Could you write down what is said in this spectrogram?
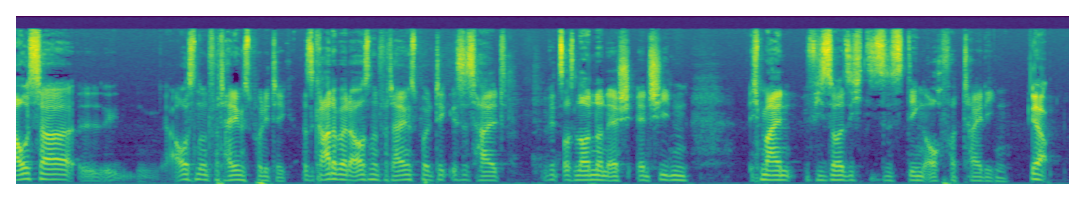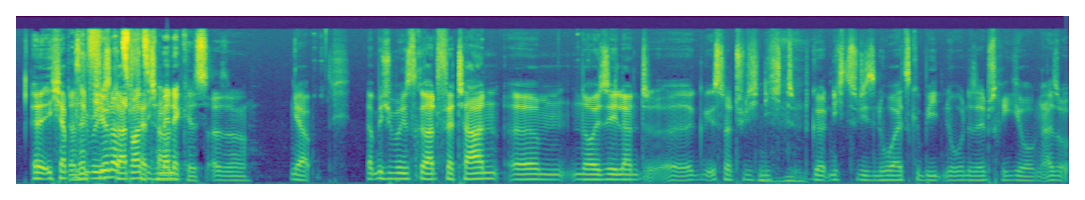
außer äh, Außen- und Verteidigungspolitik. Also gerade bei der Außen- und Verteidigungspolitik ist es halt, wird's aus London entschieden. Ich meine, wie soll sich dieses Ding auch verteidigen? Ja, äh, ich habe Da sind 420 Mannequins, also. Ja, habe mich übrigens gerade vertan. Ähm, Neuseeland äh, ist natürlich nicht, gehört nicht zu diesen Hoheitsgebieten ohne Selbstregierung. Also,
